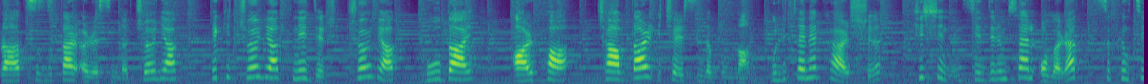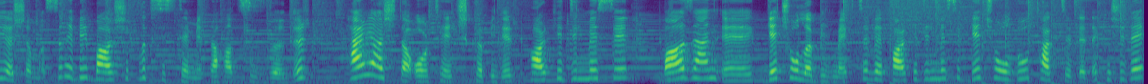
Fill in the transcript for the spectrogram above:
rahatsızlıklar arasında çölyak. Peki çölyak nedir? Çölyak buğday, arpa, çavdar içerisinde bulunan glutene karşı kişinin sindirimsel olarak sıkıntı yaşaması ve bir bağışıklık sistemi rahatsızlığıdır. Her yaşta ortaya çıkabilir. Fark edilmesi bazen e, geç olabilmekte ve fark edilmesi geç olduğu takdirde de kişide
